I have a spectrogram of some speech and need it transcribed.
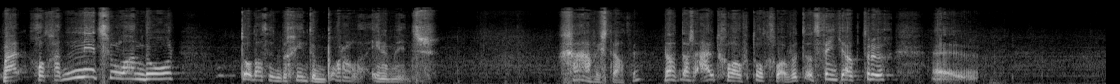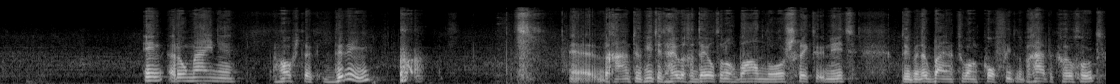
Maar God gaat net zo lang door totdat het begint te borrelen in een mens. Gaaf is dat, hè? Dat, dat is uitgeloof tot geloof. Dat, vind je ook terug uh, in Romeinen hoofdstuk 3. Uh, we gaan natuurlijk niet het hele gedeelte nog behandelen hoor, schrikt u niet. Want u bent ook bijna toe aan koffie, dat begrijp ik heel goed.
